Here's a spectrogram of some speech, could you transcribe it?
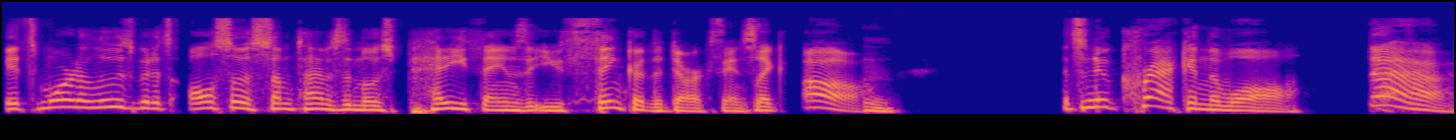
it's more to lose, but it's also sometimes the most petty things that you think are the dark things. Like, oh, Hmm. it's a new crack in the wall. Ah,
